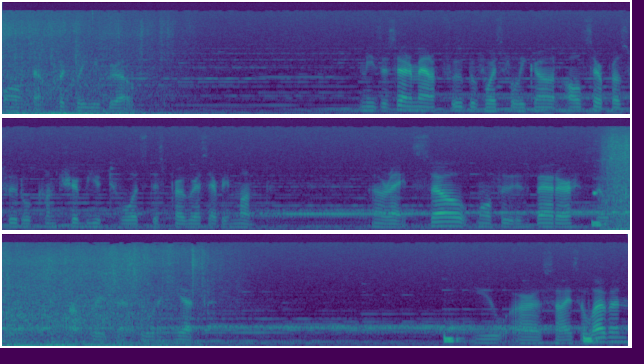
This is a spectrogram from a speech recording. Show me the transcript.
forms how quickly you grow? Needs a certain amount of food before it's fully grown. All surplus food will contribute towards this progress every month. Alright, so more food is better, so we won't upgrade that building yet. You are size 11.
